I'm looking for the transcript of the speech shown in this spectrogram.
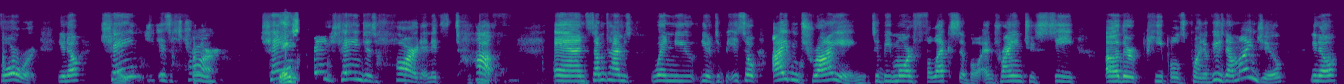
forward you know? Change is hard. Change Change- change change is hard and it's tough. And sometimes when you you know to be so i'm trying to be more flexible and trying to see other people's point of views. Now mind you you know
